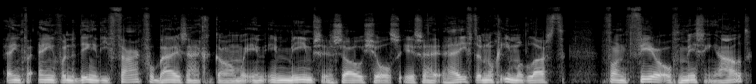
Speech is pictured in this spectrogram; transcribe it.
een van, een van de dingen die vaak voorbij zijn gekomen in, in memes en socials is: heeft er nog iemand last van fear of missing out?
